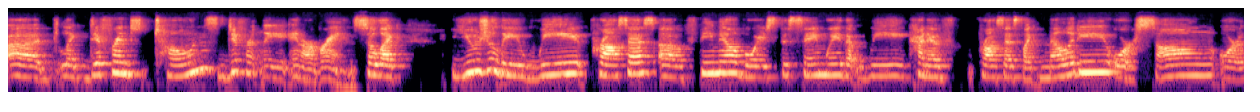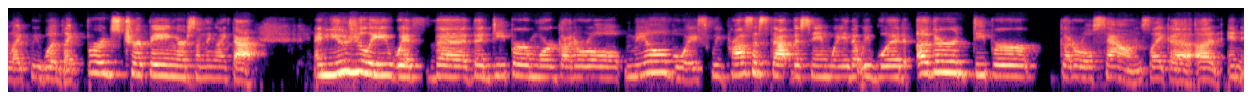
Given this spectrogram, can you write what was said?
uh like different tones differently in our brains. So like usually we process a female voice the same way that we kind of process like melody or song or like we would like birds chirping or something like that. And usually with the the deeper more guttural male voice we process that the same way that we would other deeper guttural sounds like a, a, an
